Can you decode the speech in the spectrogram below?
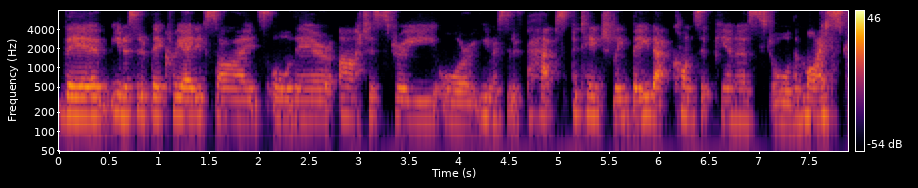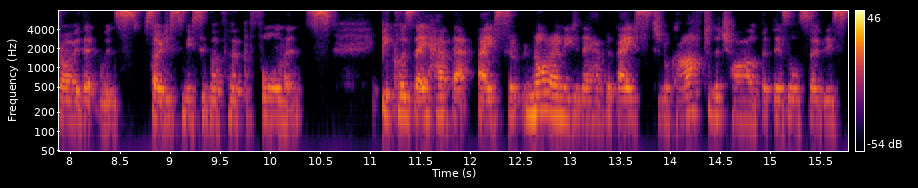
their you know sort of their creative sides or their artistry or you know sort of perhaps potentially be that concert pianist or the maestro that was so dismissive of her performance because they have that base of not only do they have the base to look after the child but there's also this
